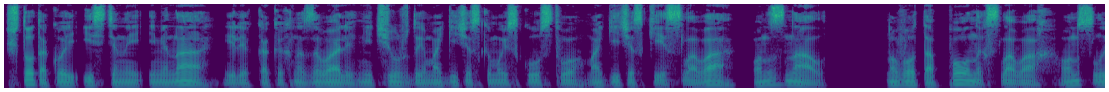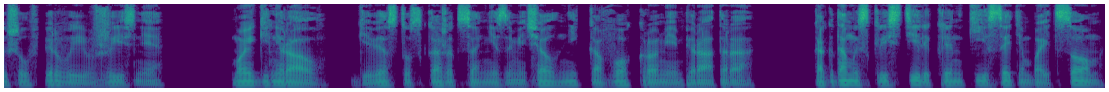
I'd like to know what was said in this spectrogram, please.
Что такое истинные имена, или, как их называли, не чуждые магическому искусству, магические слова, он знал. Но вот о полных словах он слышал впервые в жизни. «Мой генерал», Гевестус, кажется, не замечал никого, кроме императора. Когда мы скрестили клинки с этим бойцом,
